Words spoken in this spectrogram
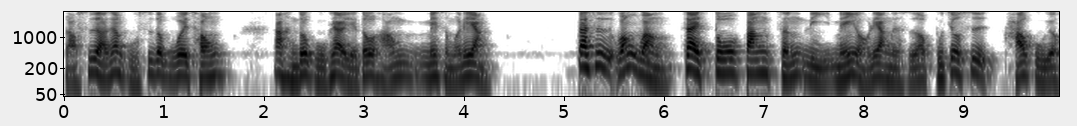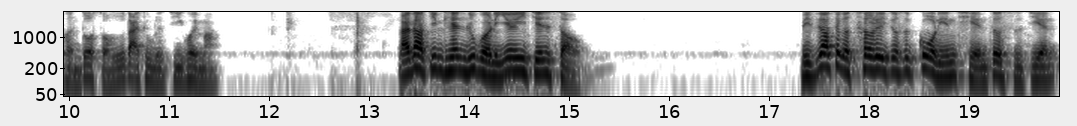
老师好像股市都不会冲，那很多股票也都好像没什么量。但是往往在多方整理没有量的时候，不就是好股有很多守株待兔的机会吗？来到今天，如果你愿意坚守，你知道这个策略就是过年前这时间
